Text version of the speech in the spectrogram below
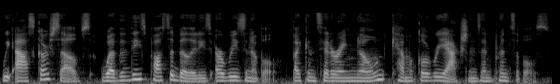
we ask ourselves whether these possibilities are reasonable by considering known chemical reactions and principles.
